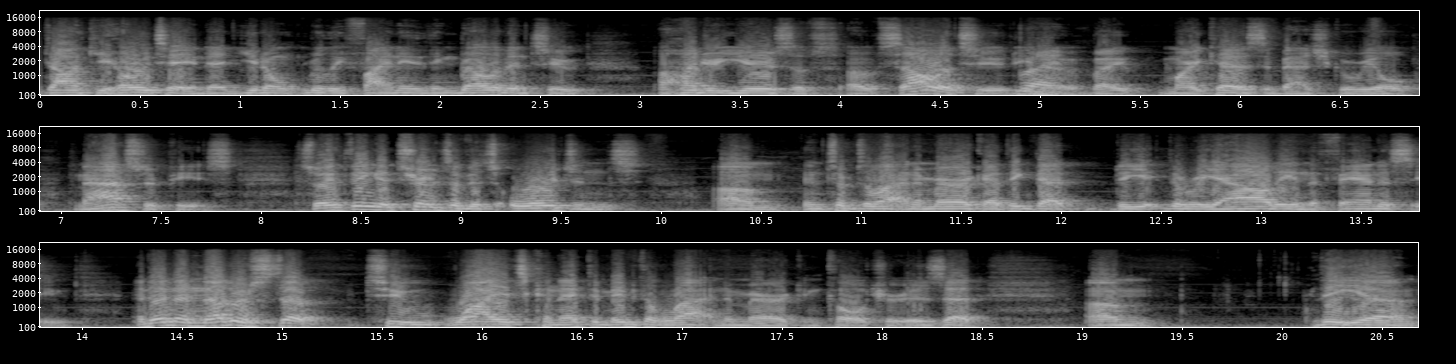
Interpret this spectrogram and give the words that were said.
Don Quixote, and then you don't really find anything relevant to A Hundred Years of, of Solitude, you Right. know, by Marquez, the magical real masterpiece. So I think in terms of its origins, um, in terms of Latin America, I think that the the reality and the fantasy, and then another step to why it's connected maybe to Latin American culture is that um, the uh,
